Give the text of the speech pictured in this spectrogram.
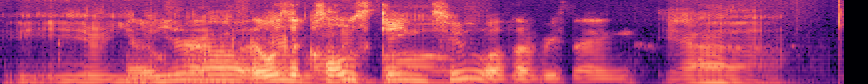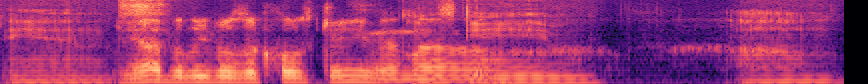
you know, you for- for it was a close game too of everything. Yeah, and Yeah, I believe it was a close game, and close uh, game. Um,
